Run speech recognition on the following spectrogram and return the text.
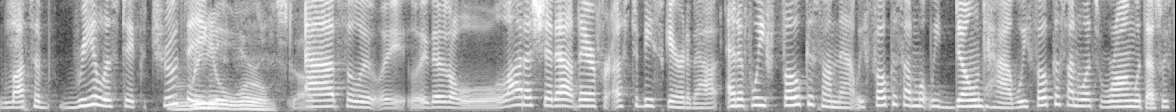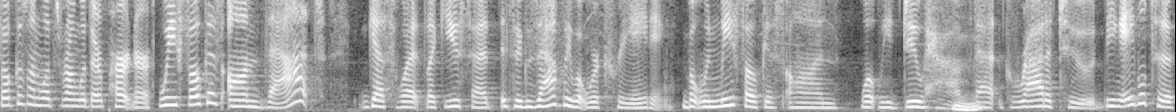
Lots of realistic, true things. Real world stuff. Absolutely. Like, there's a lot of shit out there for us to be scared about. And if we focus on that, we focus on what we don't have, we focus on what's wrong with us, we focus on what's wrong with our partner, we focus on that. Guess what? Like you said, it's exactly what we're creating. But when we focus on what we do have, mm-hmm. that gratitude, being able to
